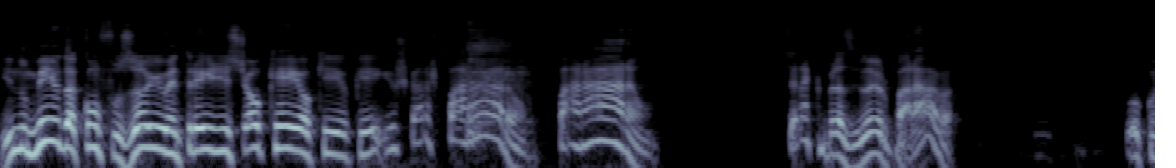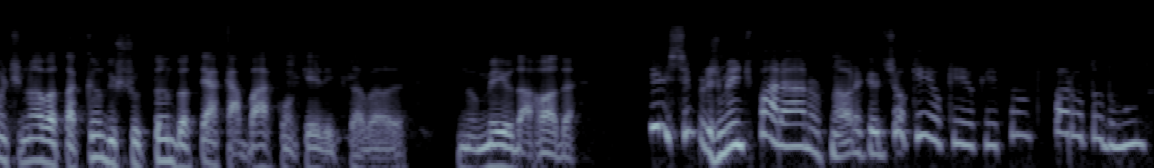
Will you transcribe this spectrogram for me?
E no meio da confusão eu entrei e disse: ok, ok, ok. E os caras pararam, pararam. Será que brasileiro parava? ou continuava atacando e chutando até acabar com aquele que estava no meio da roda. Eles simplesmente pararam na hora que eu disse, ok, ok, ok, pronto, parou todo mundo.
